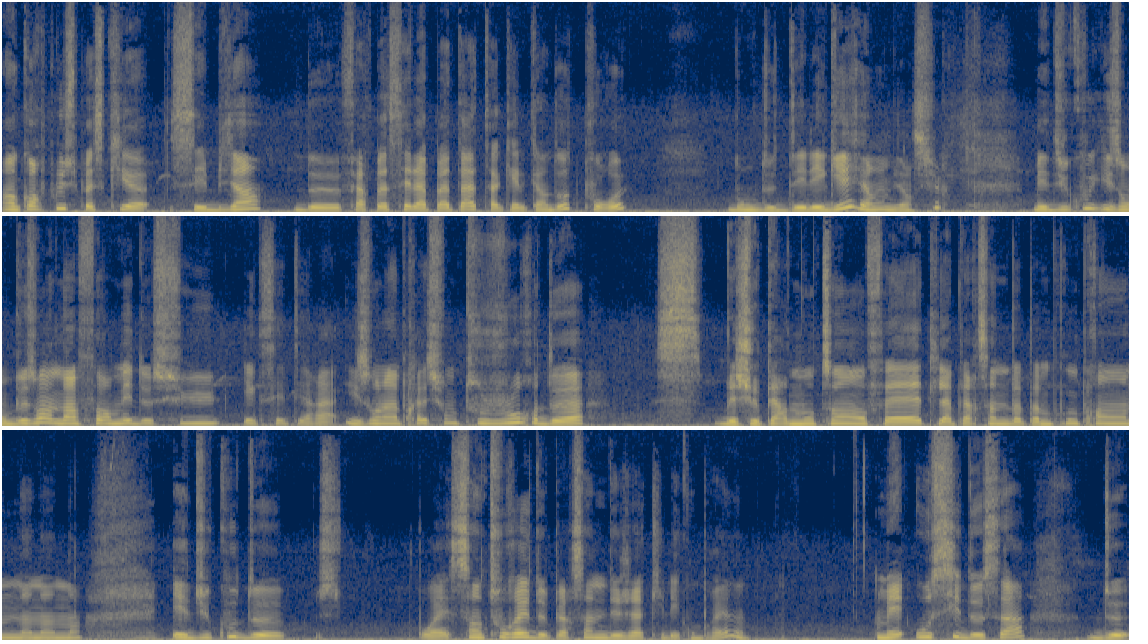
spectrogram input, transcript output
Encore plus parce que c'est bien de faire passer la patate à quelqu'un d'autre pour eux, donc de déléguer, hein, bien sûr. Mais du coup, ils ont besoin d'informer dessus, etc. Ils ont l'impression toujours de mais je vais perdre mon temps en fait, la personne ne va pas me comprendre, non. Et du coup, de ouais, s'entourer de personnes déjà qui les comprennent, mais aussi de ça, de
